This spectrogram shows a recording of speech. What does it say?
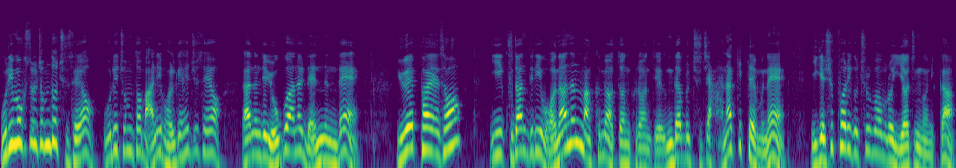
우리 몫을 좀 더 주세요. 우리 좀 더 많이 벌게 해주세요.라는 이제 요구안을 냈는데 유에파에서 이 구단들이 원하는 만큼의 어떤 그런 이제 응답을 주지 않았기 때문에 이게 슈퍼리그 출범으로 이어진 거니까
